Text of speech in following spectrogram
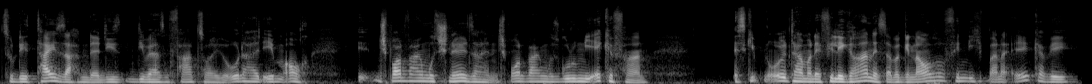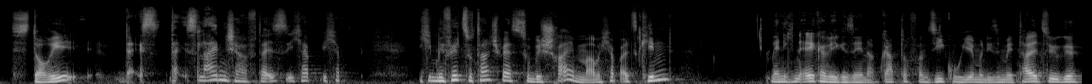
zu Detailsachen der diversen Fahrzeuge oder halt eben auch. Ein Sportwagen muss schnell sein, ein Sportwagen muss gut um die Ecke fahren. Es gibt einen Oldtimer, der filigran ist, aber genauso finde ich bei einer LKW-Story, da ist, da ist Leidenschaft, da ist, ich habe, ich habe ich, mir fällt es total schwer, es zu beschreiben, aber ich habe als Kind, wenn ich einen LKW gesehen habe, gab doch von Siku hier immer diese Metallzüge,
